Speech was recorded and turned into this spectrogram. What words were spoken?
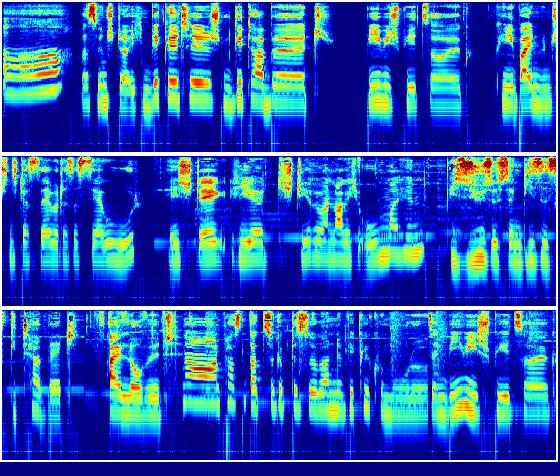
Oh. Was wünscht ihr euch? Ein Wickeltisch, ein Gitterbett, Babyspielzeug? Okay, die beiden wünschen sich dasselbe, das ist sehr gut. Ich stelle hier die Stereoanlage hier oben mal hin. Wie süß ist denn dieses Gitterbett? I love it. Na, und passend dazu gibt es sogar eine Wickelkommode. Das ist ein Babyspielzeug.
